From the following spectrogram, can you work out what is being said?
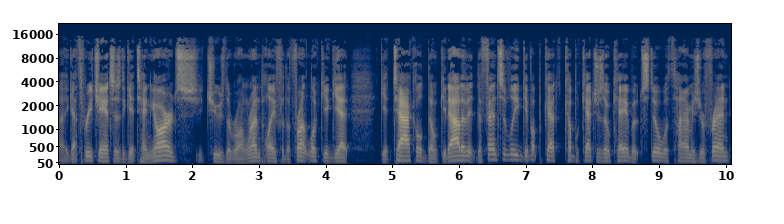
Uh, you got three chances to get 10 yards. You choose the wrong run play for the front look you get get tackled, don't get out of it. Defensively, give up a catch, couple catches, okay, but still with time as your friend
